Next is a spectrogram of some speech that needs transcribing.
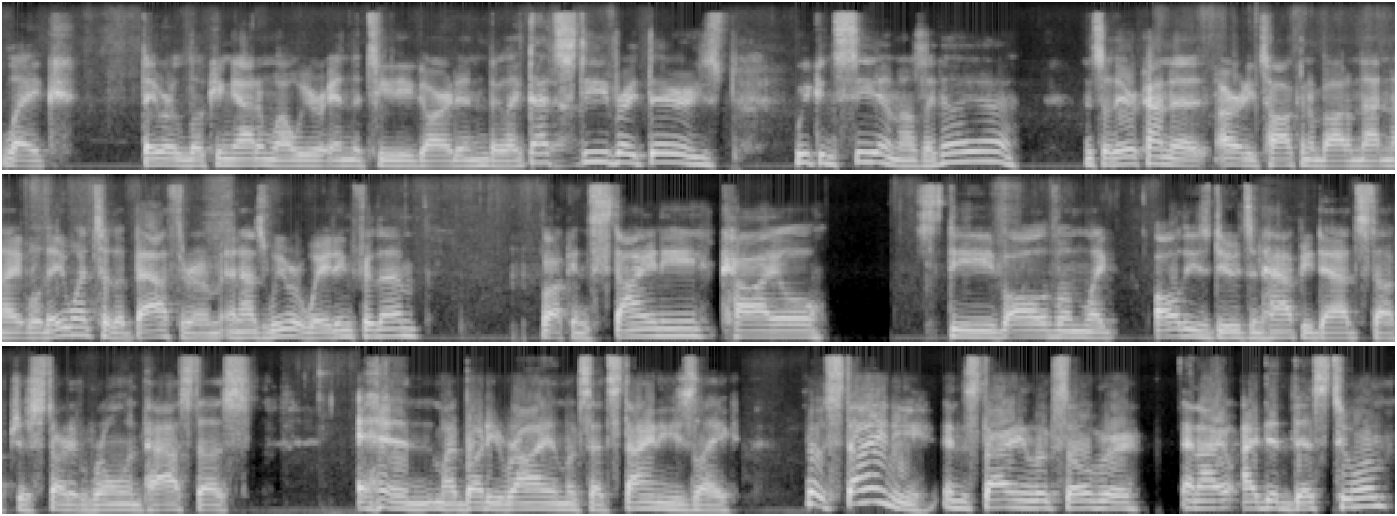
Like they were looking at him while we were in the TD garden. They're like, that's Yeah. Steve right there. He's, we can see him. I was like, oh yeah. And so they were kind of already talking about him that night. Well, they went to the bathroom, and as we were waiting for them, fucking Steiny, Kyle, Steve, all of them, like all these dudes and Happy Dad stuff, just started rolling past us. And my buddy Ryan looks at Steiny. He's like, "Yo, Steiny," and Steiny looks over, and I I did this to him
